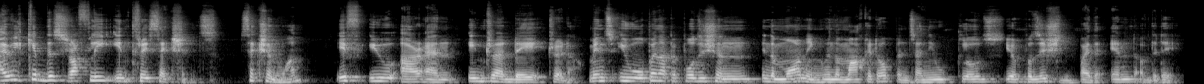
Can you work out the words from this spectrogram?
I will keep this roughly in three sections. Section 1 if you are an intraday trader. Means you open up a position in the morning when the market opens and you close your position by the end of the day.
